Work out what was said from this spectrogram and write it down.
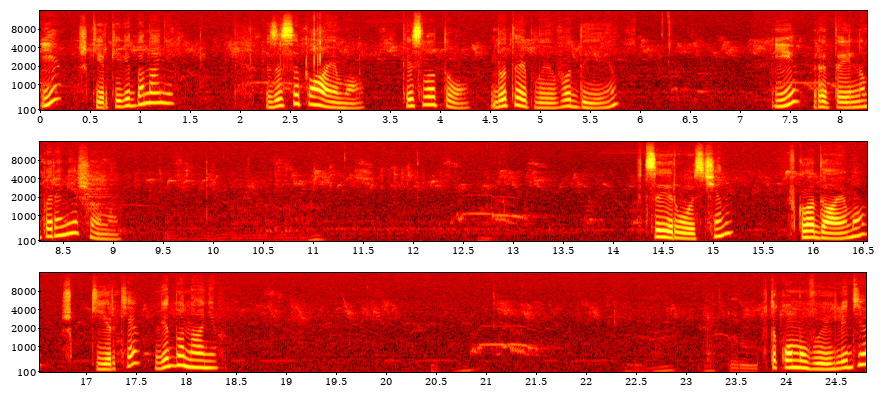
і шкірки від бананів. Засипаємо кислоту до теплої води і ретельно перемішуємо. В цей розчин вкладаємо шкірки від бананів. В такому вигляді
